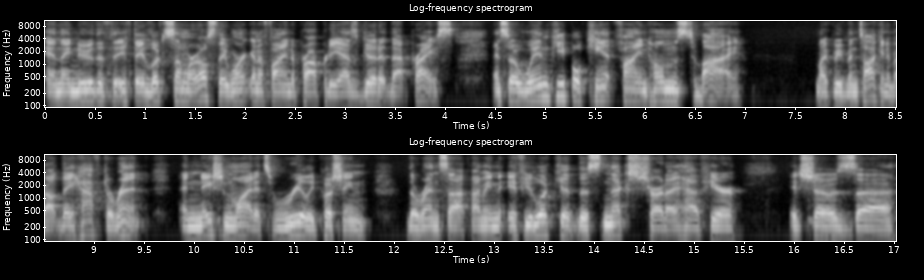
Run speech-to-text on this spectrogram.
and they knew that if they looked somewhere else they weren't going to find a property as good at that price and so when people can't find homes to buy like we've been talking about they have to rent and nationwide it's really pushing the rents up i mean if you look at this next chart i have here it shows uh,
